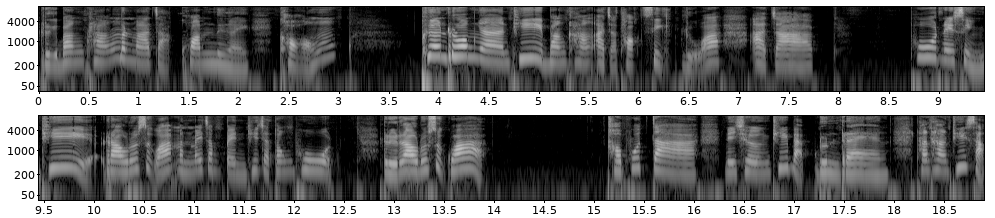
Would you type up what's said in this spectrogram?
หรือบางครั้งมันมาจากความเหนื่อยของเพื่อนร่วมงานที่บางครั้งอาจจะท็อกซิกหรือว่าอาจจะพูดในสิ่งที่เรารู้สึกว่ามันไม่จำเป็นที่จะต้องพูด หรือเรารู้สึกว่า เขาพูดจาในเชิงที่แบบรุนแรง ทั้งๆทที่สา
